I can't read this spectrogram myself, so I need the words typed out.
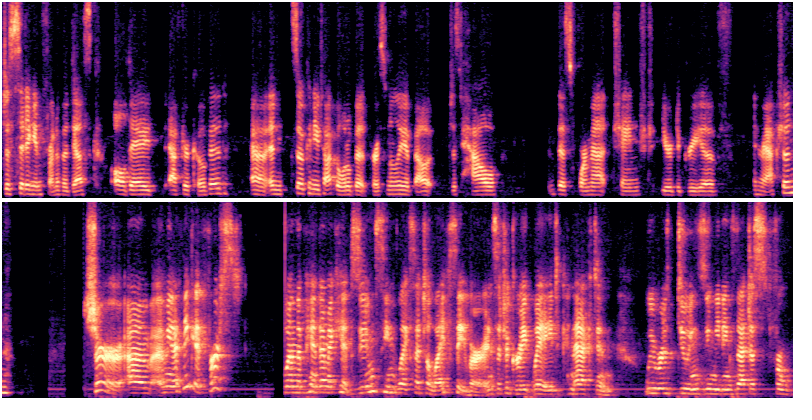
just sitting in front of a desk all day after COVID. Uh, and so, can you talk a little bit personally about just how this format changed your degree of interaction? Sure. Um, I mean, I think at first, when the pandemic hit, Zoom seemed like such a lifesaver and such a great way to connect. And we were doing Zoom meetings not just for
